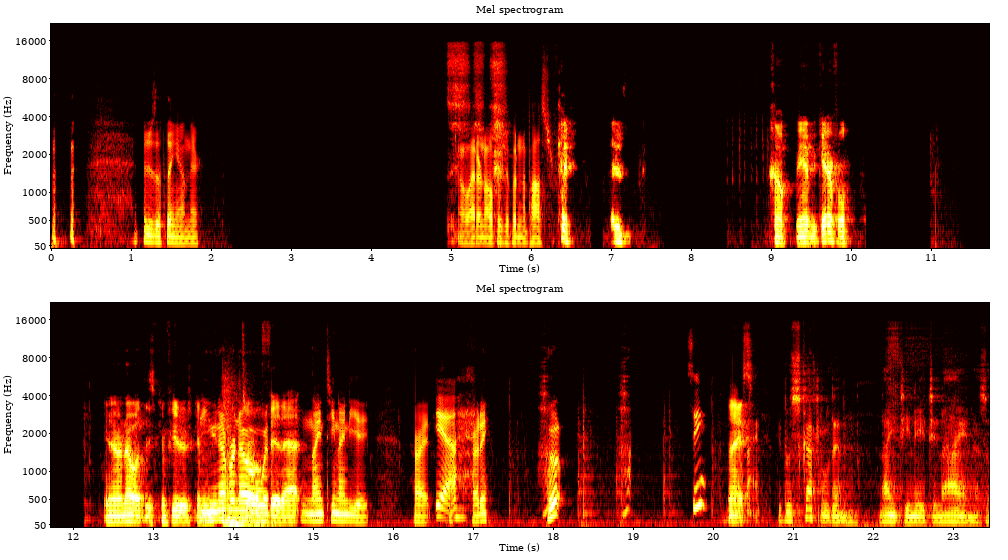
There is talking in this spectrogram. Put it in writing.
There's a thing on there. Oh, I don't know if I should put an apostrophe. There's- Oh, we have to be careful. You never know what these computers can. You never know throw a with fit at. 1998. All right. Yeah. Ready? Whoop. See? Nice. It was scuttled in 1989 as a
